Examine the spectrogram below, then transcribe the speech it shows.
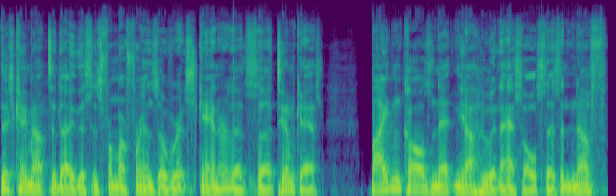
This came out today. This is from our friends over at Scanner. That's uh, Timcast. Biden calls Netanyahu an asshole. Says enough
